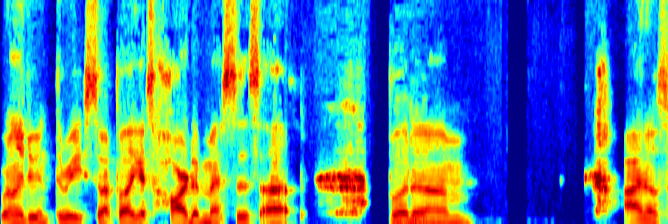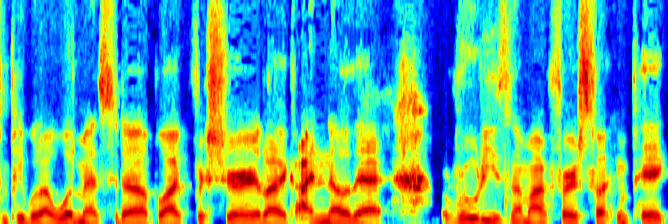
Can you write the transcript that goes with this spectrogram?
we're only doing three, so I feel like it's hard to mess this up. But Mhm. um, I know some people that would mess it up, like for sure. Like I know that Rudy's not my first fucking pick.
